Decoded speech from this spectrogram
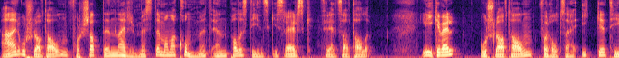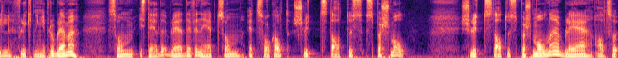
er Oslo-avtalen fortsatt det nærmeste man har kommet en palestinsk-israelsk fredsavtale. Likevel, Oslo-avtalen forholdt seg ikke til flyktningeproblemet, som i stedet ble definert som et såkalt sluttstatusspørsmål. Sluttstatusspørsmålene ble altså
